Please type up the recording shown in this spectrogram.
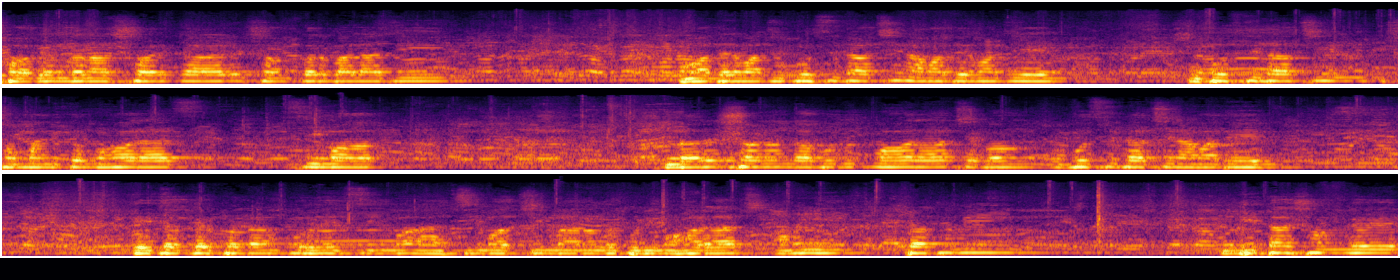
খগেন্দ্রনাথ সরকার শঙ্কর বালাজি আমাদের মাঝে উপস্থিত আছেন আমাদের মাঝে উপস্থিত আছেন সম্মানিত মহারাজ শ্রীমৎ নরেশ্বরানন্দ অবধূত মহারাজ এবং উপস্থিত আছেন আমাদের এই যজ্ঞের প্রধান পুরোহিত শ্রীমা- শ্রীমৎ চিন্মানন্দপুরী মহারাজ। আমি প্রথমেই গীতা সংঘের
